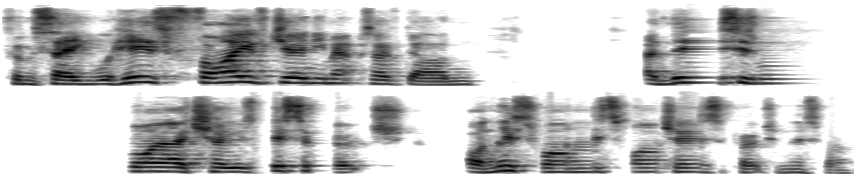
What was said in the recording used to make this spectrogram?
from saying, well, here's five journey maps I've done, and this is why I chose this approach on this one, this one, I chose this approach on this one.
